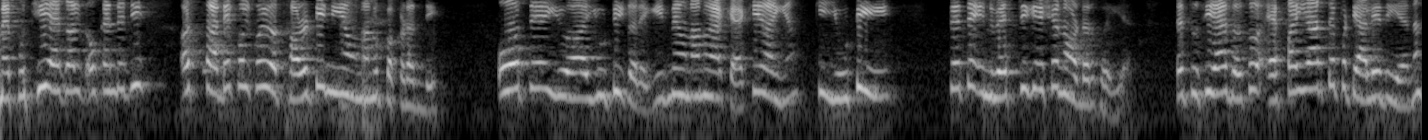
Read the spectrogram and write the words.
ਮੈਂ ਪੁੱਛੀ ਇਹ ਗੱਲ ਉਹ ਕਹਿੰਦੇ ਜੀ ਅਸ ਸਾਡੇ ਕੋਲ ਕੋਈ ਅਥਾਰਟੀ ਨਹੀਂ ਹੈ ਉਹਨਾਂ ਨੂੰ ਪਕੜਨ ਦੀ। ਉਹ ਤੇ ਯੂਟੀ ਕਰੇਗੀ। ਮੈਂ ਉਹਨਾਂ ਨੂੰ ਇਹ ਕਹਿ ਕੇ ਆਈ ਹਾਂ ਕਿ ਯੂਟੀ ਤੇ ਤੇ ਇਨਵੈਸਟੀਗੇਸ਼ਨ ਆਰਡਰ ਹੋਈ ਹੈ। ਤੇ ਤੁਸੀਂ ਇਹ ਦੱਸੋ ਐਫ ਆਈ ਆਰ ਤੇ ਪਟਿਆਲੇ ਦੀ ਹੈ ਨਾ?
